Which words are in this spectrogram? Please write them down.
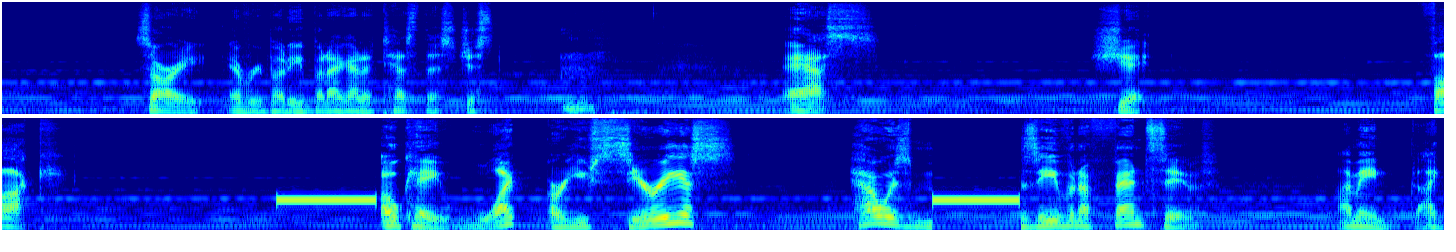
Sorry, everybody, but I gotta test this. Just. Ass. Shit. Fuck. Okay, what? Are you serious? How is is even offensive? I mean, I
